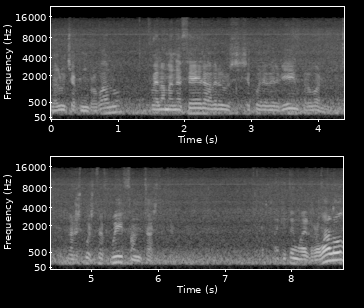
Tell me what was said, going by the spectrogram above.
la lucha con robalo. Fue al amanecer, a ver si se puede ver bien, pero bueno, la respuesta fue fantástica. Aquí tengo el robalo.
